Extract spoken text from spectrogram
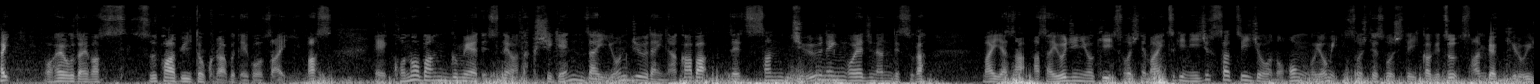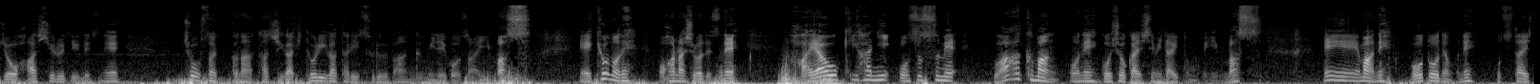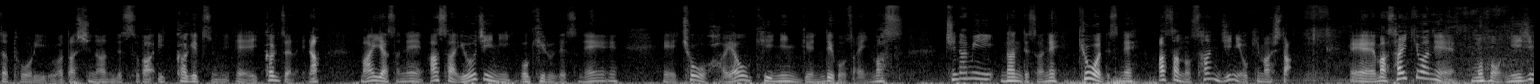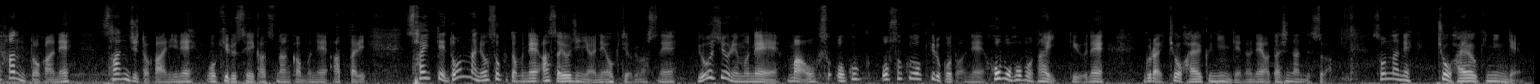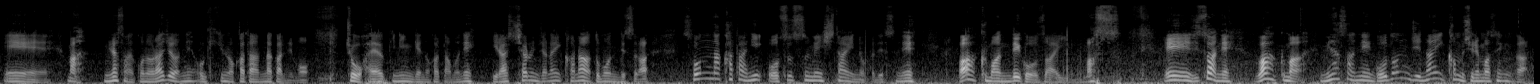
はい、おはようございます。スーパービートクラブでございます。えー、この番組はですね、私現在40代半ば、絶賛中年親父なんですが、毎朝朝4時に起き、そして毎月20冊以上の本を読み、そしてそして1ヶ月300キロ以上走るというですね、超作家なたちが一人語りする番組でございます。えー、今日のね、お話はですね、早起き派におすすめ、ワークマンをね、ご紹介してみたいと思います。えー、まあね、冒頭でもね、お伝えした通り、私なんですが、1ヶ月に、えー、1ヶ月じゃないな、毎朝ね、朝4時に起きるですね、えー、超早起き人間でございます。ちなみになんですがね、今日はですね、朝の3時に起きました。えー、まあ、最近はね、もう2時半とかね、3時とかにね、起きる生活なんかもね、あったり、最低どんなに遅くてもね、朝4時にはね、起きておりますね。4時よりもね、まあ、遅く起きることはね、ほぼほぼないっていうね、ぐらい超早起き人間のね、私なんですが、そんなね、超早起き人間、えー、まあ、皆さんこのラジオね、お聞きの方の中でも、超早起き人間の方もね、いらっしゃるんじゃないかなと思うんですが、そんな方におすすめしたいのがですね、ワークマンでございます。えー、実はね、ワークマン、皆さんね、ご存知ないかもしれませんが、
